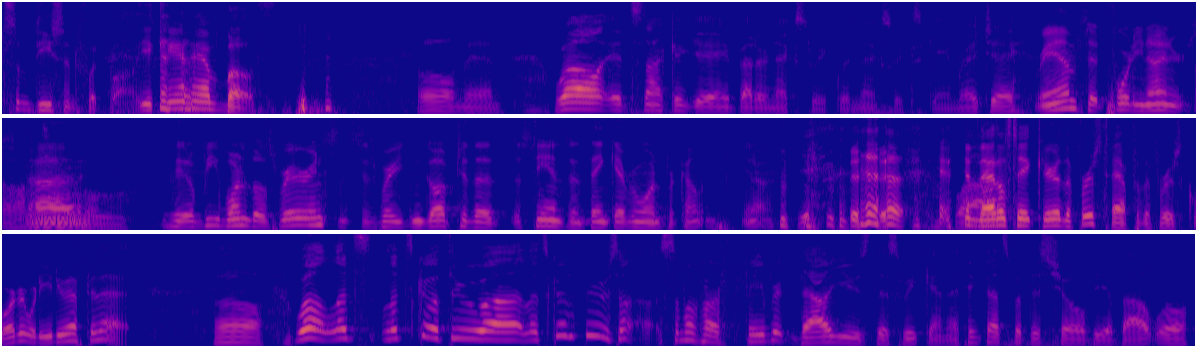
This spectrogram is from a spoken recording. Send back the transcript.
some decent football. You can't have both. Oh man. Well, it's not going to get any better next week with next week's game, right, Jay? Rams at 49ers. Oh, Uh, it'll be one of those rare instances where you can go up to the, the stands and thank everyone for coming. You know, Wow. And that'll take care of the first half of the first quarter. What do you do after that? Oh well, let's let's go through uh, let's go through some, some of our favorite values this weekend. I think that's what this show will be about. We'll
